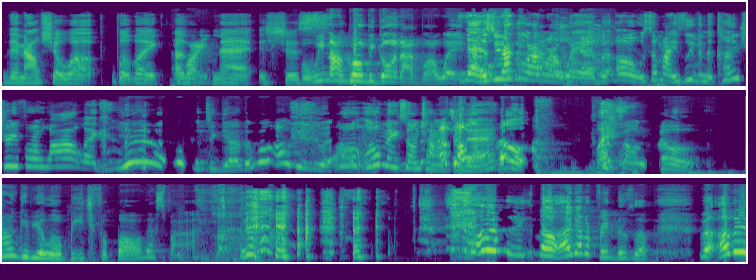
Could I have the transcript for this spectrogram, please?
then I'll show up. But like other Right. than that, it's just. but we're not gonna be going out of our way Yes, we're not going out of our oh, way. But oh, somebody's leaving the country for a while. Like yeah we'll get together well i'll give you an we'll, we'll make some time that's for that. it felt that's how it felt i'll give you a little beach football that's fine the other thing, no, I gotta bring this up. The other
